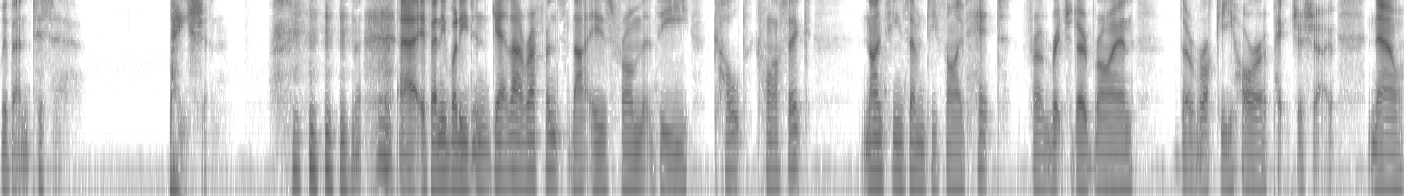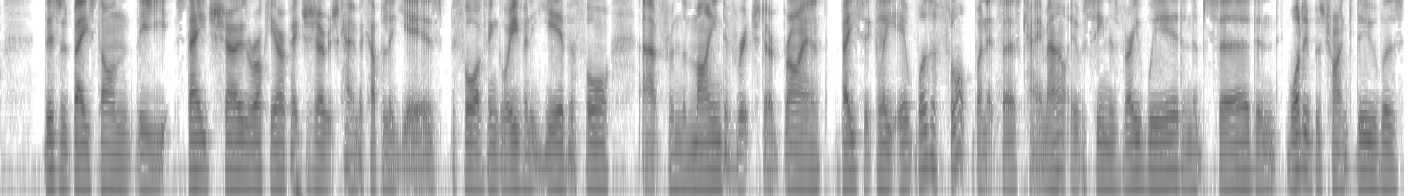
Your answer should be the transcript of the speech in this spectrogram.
with anticipation. uh, if anybody didn't get that reference, that is from the cult classic 1975 hit from Richard O'Brien, The Rocky Horror Picture Show. Now, this was based on the stage show, the Rocky Horror Picture Show, which came a couple of years before, I think, or even a year before, uh, from the mind of Richard O'Brien. Basically, it was a flop when it first came out. It was seen as very weird and absurd, and what it was trying to do was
